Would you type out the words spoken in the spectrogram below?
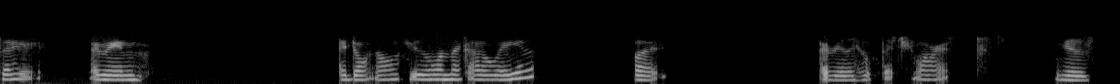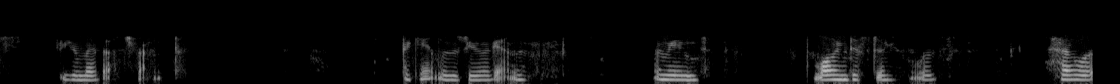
say. I mean, I don't know if you're the one that got away yet, but I really hope that you aren't because you're my best friend. I can't lose you again. I mean, long distance was hell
